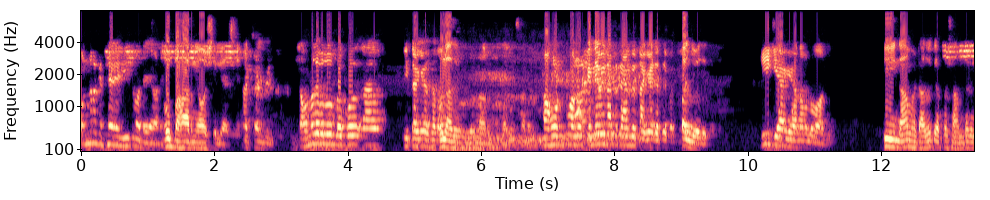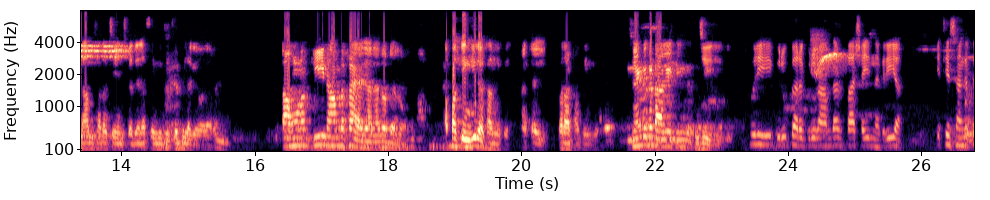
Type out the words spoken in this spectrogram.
ਓਨਰ ਕਿੱਥੇ ਨੇ ਜੀ ਤੁਹਾਡੇ ਵਾਲੇ? ਉਹ ਬਾਹਰ ਨੇ ਆਸਟ੍ਰੇਲੀਆ 'ਚ। ਅੱਛਾ ਜੀ। ਤਾਂ ਉਹਨਾਂ ਦੇ ਵੱਲੋਂ ਅਹ, ਕੀਤਾ ਗਿਆ ਸਰ? ਉਹਨਾਂ ਦੇ ਵੱਲੋਂ ਨਾਮ ਦਿੱਤਾ ਗਿਆ ਸਾਰਾ। ਤਾਂ ਹੁਣ ਤੁਹਾਨੂੰ ਕਿੰਨੇ ਵਜੇ ਤੱਕ ਟਾਈਮ ਦਿੱਤਾ ਗਿਆ ਜੱਥੇ 5 ਵਜੇ ਤੱਕ। ਕੀ ਕਿਹਾ ਗਿਆ ਉਹਨਾਂ ਵੱਲੋਂ ਆ ਕੇ? ਕੀ ਨਾਮ ਹਟਾ ਦੋ ਤੇ ਆਪਾਂ ਸ਼ਾਮ ਤੱਕ ਨਾਮ ਸਾਰਾ ਚੇਂਜ ਕਰ ਦੇਣਾ ਸਿੰਘ ਜਿੱਥੇ ਵੀ ਲੱਗੇ ਹੋਇਆ ਤਾਂ ਹੁਣ ਕੀ ਨਾਮ ਰਖਾਇਆ ਜਾ ਰਿਹਾ ਤੁਹਾਡੇ ਵੱਲੋਂ? ਆਪਾਂ ਕਿੰਗ ਹੀ ਰੱਖਾਂਗੇ ਫਿਰ। ਅੱਛਾ ਜੀ। ਪਰਾਠਾ ਕਿੰਗ। ਸਿੰਘ ਕਟਾ ਕੇ ਕਿੰਗ? ਜੀ ਜੀ। ਜੀ। ਪੂਰੀ ਗੁਰੂ ਘਰ, ਗੁਰੂ ਰਾਮਦਾਸ ਪਾਤਸ਼ਾਹੀ ਨਗਰੀ ਆ। ਇੱਥੇ ਸੰਗਤ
